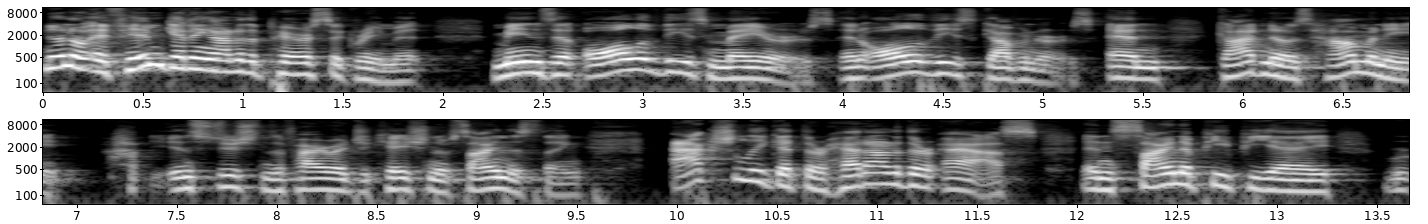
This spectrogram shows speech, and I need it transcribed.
no no if him getting out of the paris agreement means that all of these mayors and all of these governors and god knows how many institutions of higher education have signed this thing actually get their head out of their ass and sign a ppa re-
